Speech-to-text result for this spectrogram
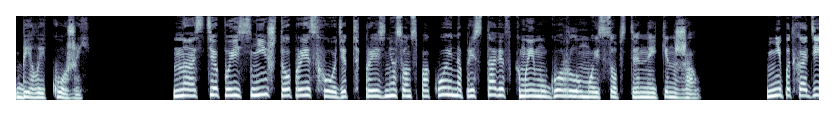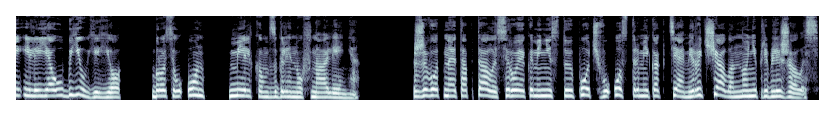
белой кожей. «Настя, поясни, что происходит», — произнес он спокойно, приставив к моему горлу мой собственный кинжал. «Не подходи, или я убью ее», — бросил он, мельком взглянув на оленя. Животное топталось, роя каменистую почву острыми когтями, рычало, но не приближалось.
